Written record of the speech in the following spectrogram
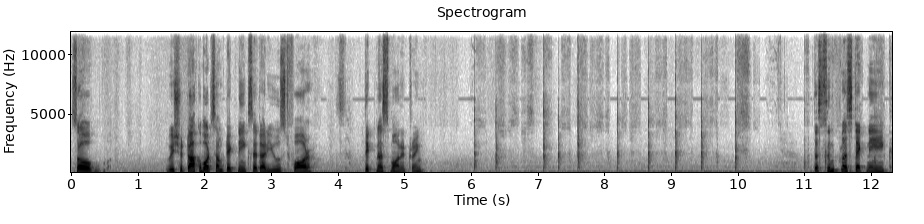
So, we should talk about some techniques that are used for thickness monitoring. The simplest technique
